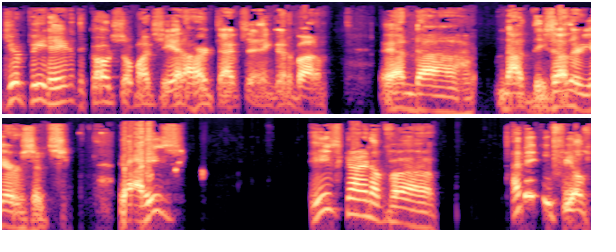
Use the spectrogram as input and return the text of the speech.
Jim Pete hated the coach so much he had a hard time saying good about him. And uh, not these other years. It's yeah, he's he's kind of. Uh, I think he feels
